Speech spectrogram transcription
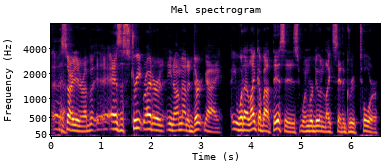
uh, Yeah. sorry to interrupt, but as a street rider, you know, I'm not a dirt guy. What I like about this is when we're doing, like, say, the group tour,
